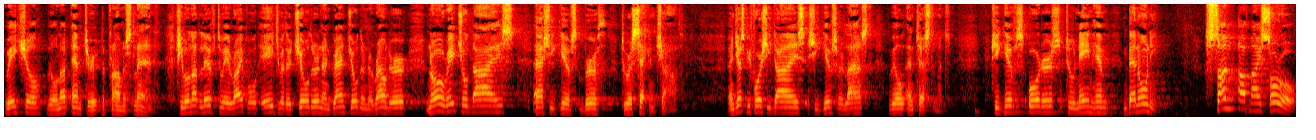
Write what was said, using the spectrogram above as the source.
Rachel will not enter the promised land. She will not live to a ripe old age with her children and grandchildren around her. No, Rachel dies as she gives birth to her second child. And just before she dies, she gives her last will and testament. She gives orders to name him Benoni, son of my sorrow,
